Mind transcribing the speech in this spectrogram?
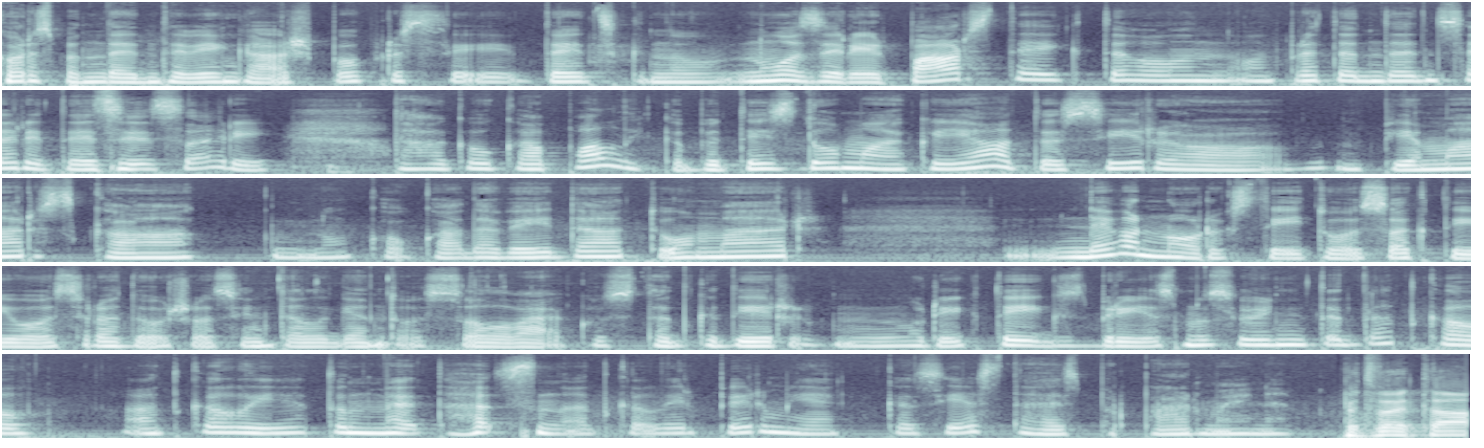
Korespondente vienkārši paprasīja, teica, ka nu, nozare ir pārsteigta, un, un pretendents arī teicies arī. Tā kaut kā palika, bet es domāju, ka jā, tas ir piemērs, kā nu, kaut kādā veidā tomēr nevar norakstīt tos aktīvos, radošos, inteligentos cilvēkus. Tad, kad ir nu, rīktīgas briesmas, viņi tad atkal atkal iet un metās, un atkal ir pirmie, kas iestājas par pārmaiņām. Bet vai tā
